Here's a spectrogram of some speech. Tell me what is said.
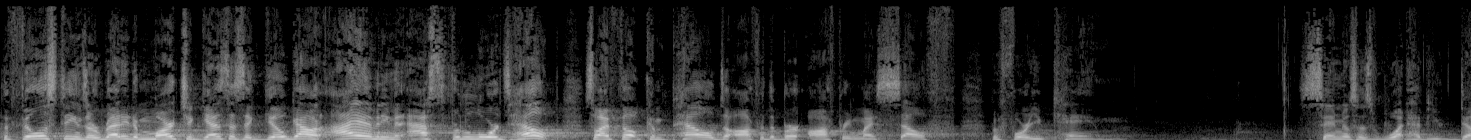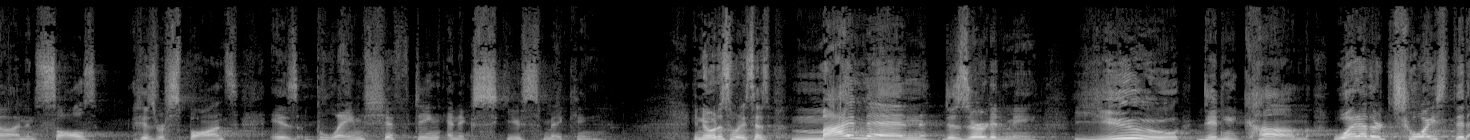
The Philistines are ready to march against us at Gilgal, and I haven't even asked for the Lord's help. So I felt compelled to offer the burnt offering myself before you came. Samuel says, What have you done? And Saul's his response is blame shifting and excuse making. You notice what he says My men deserted me. You didn't come. What other choice did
